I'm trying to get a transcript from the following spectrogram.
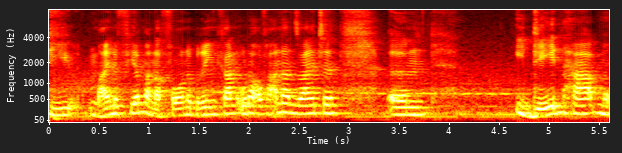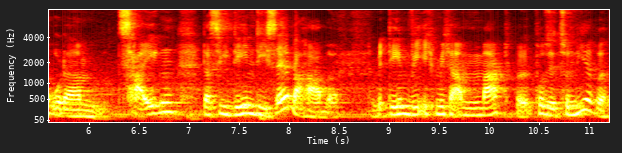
die meine Firma nach vorne bringen kann oder auf der anderen Seite ähm, Ideen haben oder zeigen, dass Ideen, die ich selber habe, mit dem, wie ich mich am Markt positioniere,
